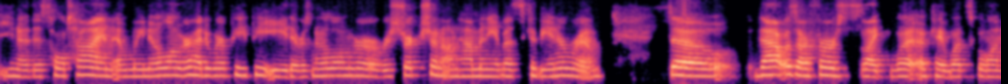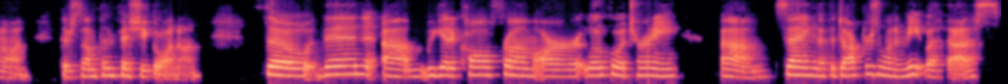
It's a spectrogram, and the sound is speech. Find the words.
you know this whole time and we no longer had to wear ppe there was no longer a restriction on how many of us could be in a room so that was our first, like, what, okay, what's going on? There's something fishy going on. So then um, we get a call from our local attorney um, saying that the doctors want to meet with us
